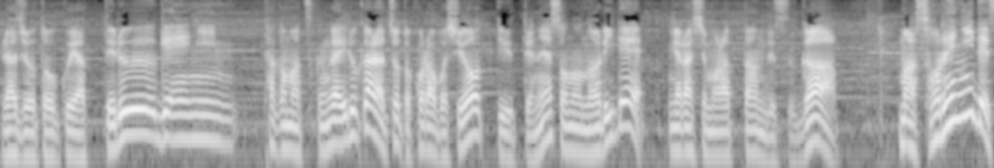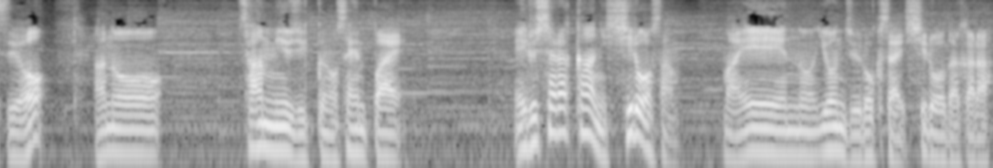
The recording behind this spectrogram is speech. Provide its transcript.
ー、ラジオトークやってる芸人、高松くんがいるからちょっとコラボしようって言ってね、そのノリでやらせてもらったんですが、まあそれにですよ、あのーサンミュージックの先輩、エルシャラカーニシローさん。まあ永遠の46歳、シローだから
